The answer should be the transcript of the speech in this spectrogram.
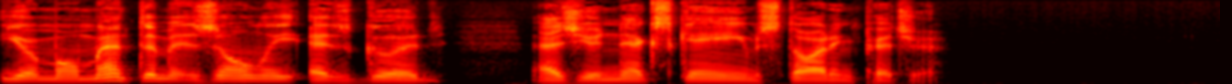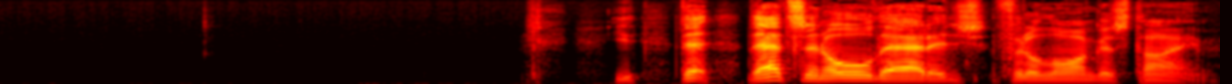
your momentum is only as good as your next game starting pitcher. that, that's an old adage for the longest time.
